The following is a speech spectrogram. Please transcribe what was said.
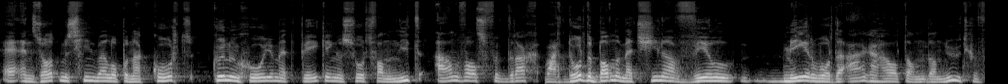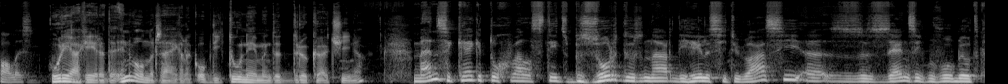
en zou het misschien wel op een akkoord kunnen gooien met Peking, een soort van niet-aanvalsverdrag, waardoor de banden met China veel meer worden aangehaald dan, dan nu het geval is. Hoe reageren de inwoners eigenlijk op die toenemende druk uit China? Mensen kijken toch wel steeds bezorgder naar die hele situatie. Uh, ze zijn zich bijvoorbeeld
